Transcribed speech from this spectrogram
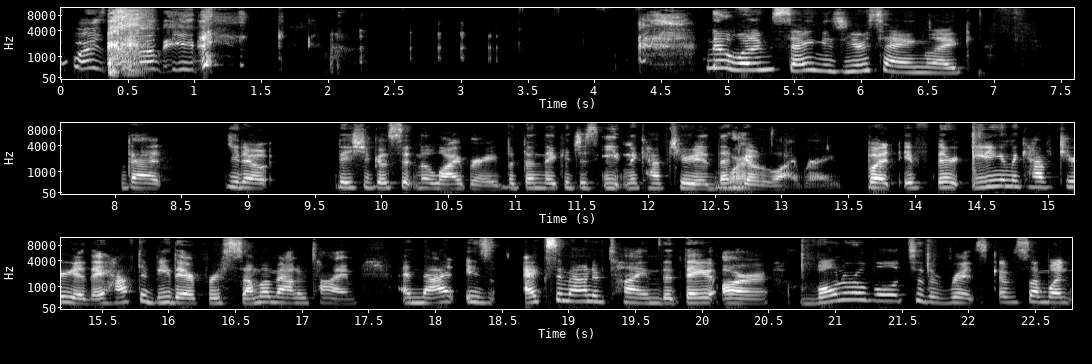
Of course, they're both eating. no, what I'm saying is, you're saying like that, you know, they should go sit in the library, but then they could just eat in the cafeteria, then What? go to the library. But if they're eating in the cafeteria, they have to be there for some amount of time, and that is X amount of time that they are vulnerable to the risk of someone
